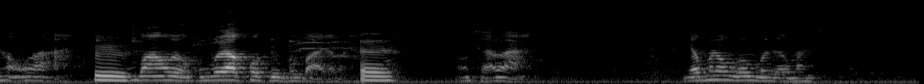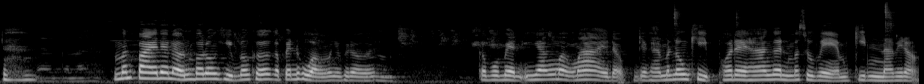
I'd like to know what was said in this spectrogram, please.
น้องว่าอืมมาเอาหรอกกูไม่รักพวกกินประบาทหรอกเออน้องสาวว่าเดี๋ยว มันลงลงมาลงมาเดี๋ยวกันนะมันไปได้แล้วมันบ่ลงขีบลงเคือก็เป็นห่วงมันอยู่พี่น้องเอ้ยอืมก็บ่แม่นอีหยังมากมายดอกอยากให้มันลงขีบพอได้หาเงินมาสู่แม่มนกินนะพี่น้อง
